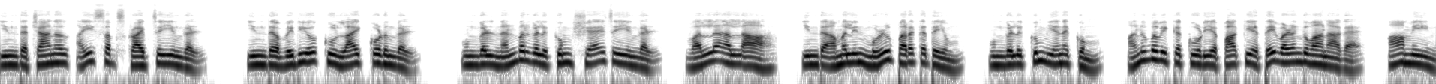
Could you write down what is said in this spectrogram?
இந்த சேனல் ஐ சப்ஸ்கிரைப் செய்யுங்கள். இந்த வீடியோக்கு லைக் கொடுங்கள். உங்கள் நண்பர்களுக்கும் ஷேர் செய்யுங்கள். வல்ல அல்லாஹ் இந்த அமலின் முழு பறக்கத்தையும் உங்களுக்கும் எனக்கும் அனுபவிக்கக்கூடிய பாக்கியத்தை வழங்குவானாக. ஆமீன்.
